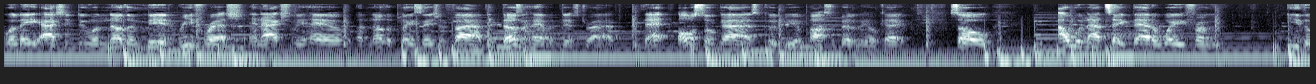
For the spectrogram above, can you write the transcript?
will they actually do another mid refresh and actually have another PlayStation 5 that doesn't have a disk drive? That also guys could be a possibility okay? So I would not take that away from either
